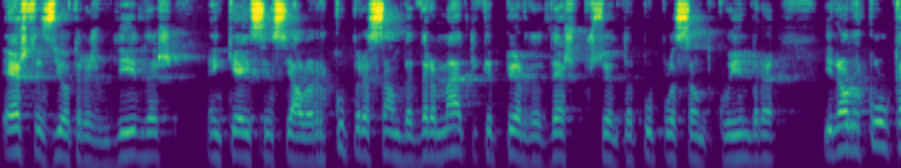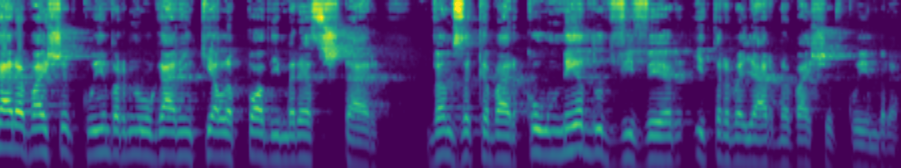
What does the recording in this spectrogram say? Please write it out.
Estas e outras medidas, em que é essencial a recuperação da dramática perda de 10% da população de Coimbra, irão recolocar a Baixa de Coimbra no lugar em que ela pode e merece estar. Vamos acabar com o medo de viver e trabalhar na Baixa de Coimbra.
